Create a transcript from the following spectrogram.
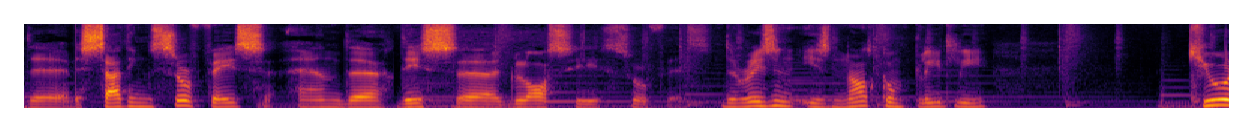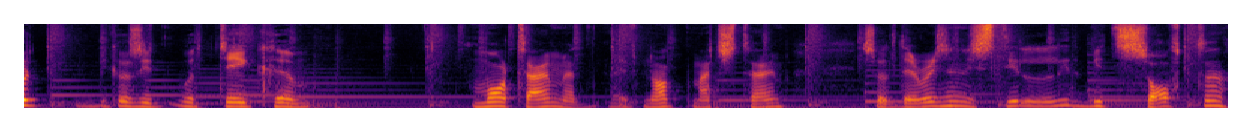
the, the satin surface and uh, this uh, glossy surface. The resin is not completely cured because it would take um, more time, if not much time. So the resin is still a little bit soft, so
